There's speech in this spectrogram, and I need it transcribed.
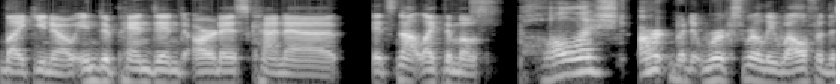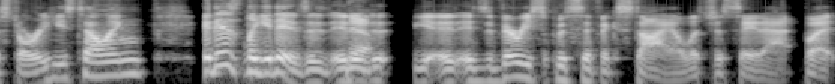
like you know independent artist kind of it's not like the most polished art but it works really well for the story he's telling it is like it is it, it, Yeah. it- it- it's a very specific style let's just say that but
